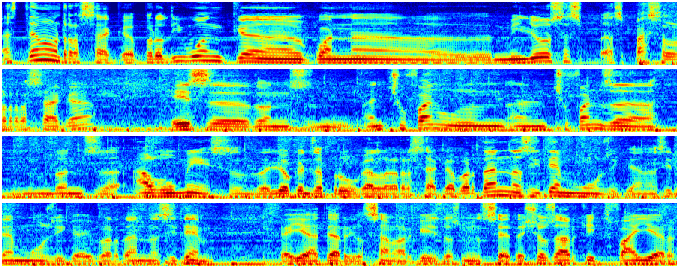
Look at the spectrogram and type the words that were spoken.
Estem en ressaca, però diuen que quan eh, millor es, es passa la ressaca és eh, doncs, enxufant un, enxufant doncs, algo més d'allò que ens ha provocat la ressaca. Per tant, necessitem música, necessitem música i per tant necessitem que ja aterri el Summer Case 2007. Això és Arcade Fire,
